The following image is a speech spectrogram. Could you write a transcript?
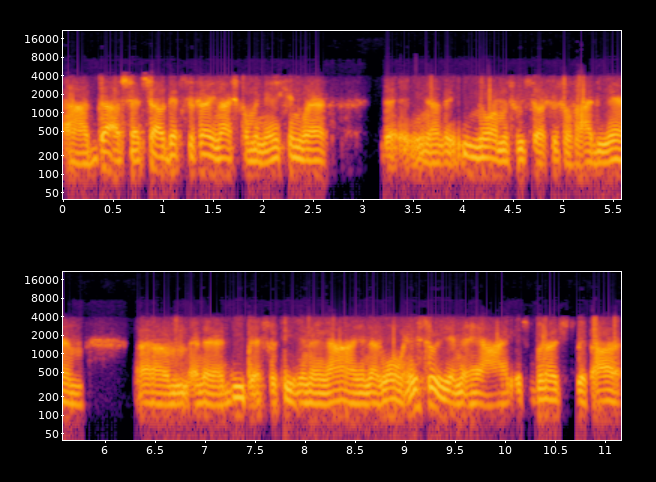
uh, does. And so that's a very nice combination where the you know the enormous resources of IBM um, and their deep expertise in AI and their long history in AI is merged with our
